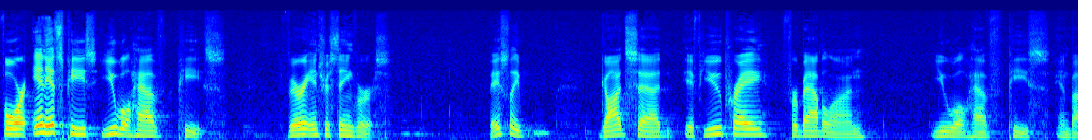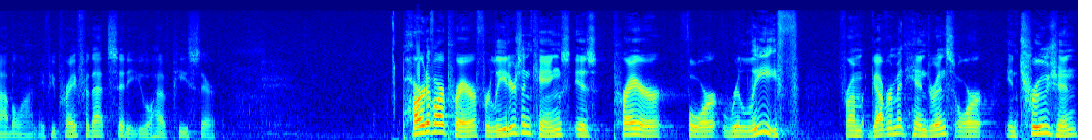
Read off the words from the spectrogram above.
for in its peace you will have peace. Very interesting verse. Basically, God said, if you pray for Babylon, you will have peace in Babylon. If you pray for that city, you will have peace there. Part of our prayer for leaders and kings is prayer for relief from government hindrance or intrusion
